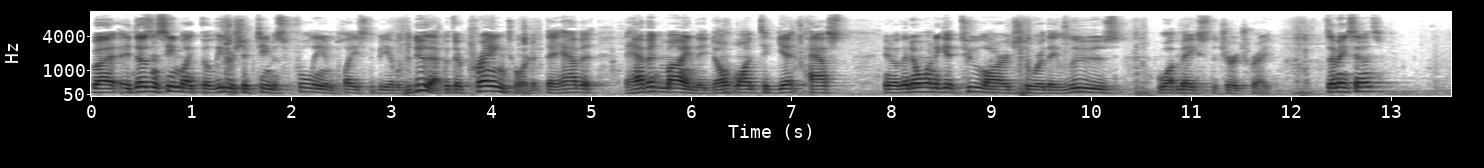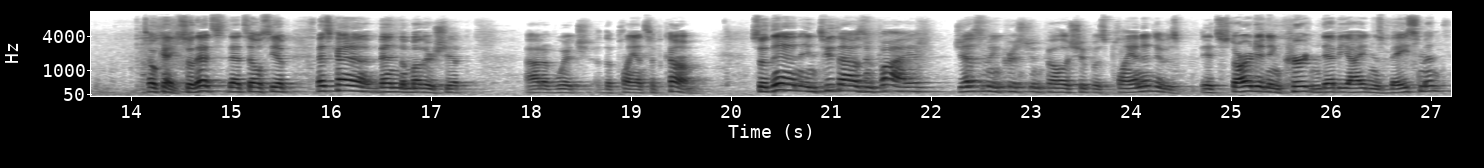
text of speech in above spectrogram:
But it doesn't seem like the leadership team is fully in place to be able to do that. But they're praying toward it. They have it. They have it in mind. They don't want to get past you know, they don't want to get too large to where they lose what makes the church great. Does that make sense? Okay, so that's that's LCF. That's kind of been the mothership out of which the plants have come. So then in 2005, Jessamine Christian Fellowship was planted. It was it started in Kurt and Debbie Iden's basement,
